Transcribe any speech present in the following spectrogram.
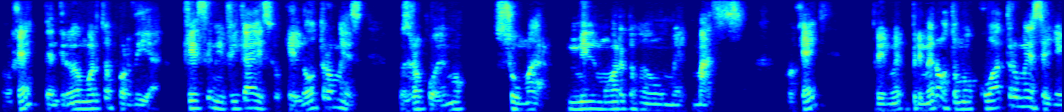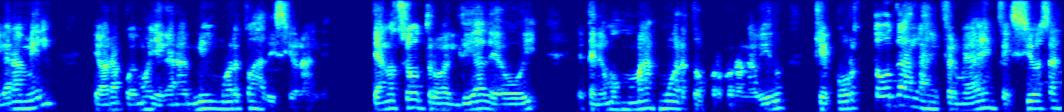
¿Ok? 29 muertos por día. ¿Qué significa eso? Que el otro mes nosotros podemos sumar mil muertos en un mes más. ¿Ok? primero nos tomó cuatro meses llegar a mil y ahora podemos llegar a mil muertos adicionales. Ya nosotros el día de hoy eh, tenemos más muertos por coronavirus que por todas las enfermedades infecciosas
